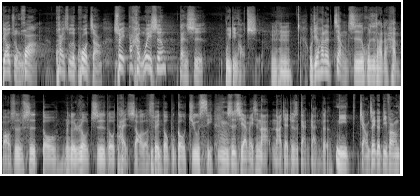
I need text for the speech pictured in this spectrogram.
标准化、快速的扩张，所以它很卫生，但是不一定好吃。嗯哼，我觉得它的酱汁或是它的汉堡是不是都那个肉汁都太少了，所以都不够 juicy，嗯，吃起来每次拿拿起来就是干干的。你讲这个地方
